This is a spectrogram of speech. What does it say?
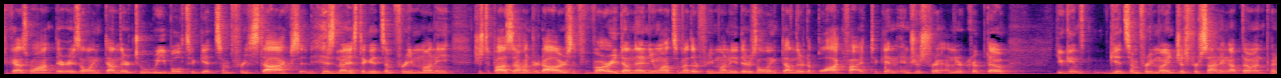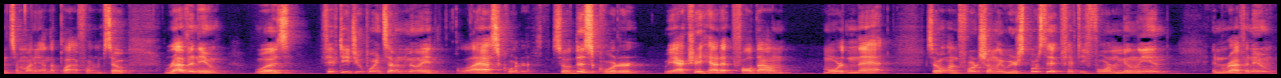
if you guys want, there is a link down there to Webull to get some free stocks. It is nice to get some free money. Just deposit $100. If you've already done that and you want some other free money, there's a link down there to BlockFi to get an interest rate on your crypto. You can get some free money just for signing up though and putting some money on the platform. So revenue was 52.7 million last quarter. So this quarter, we actually had it fall down more than that. So unfortunately, we were supposed to hit 54 million in revenue.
